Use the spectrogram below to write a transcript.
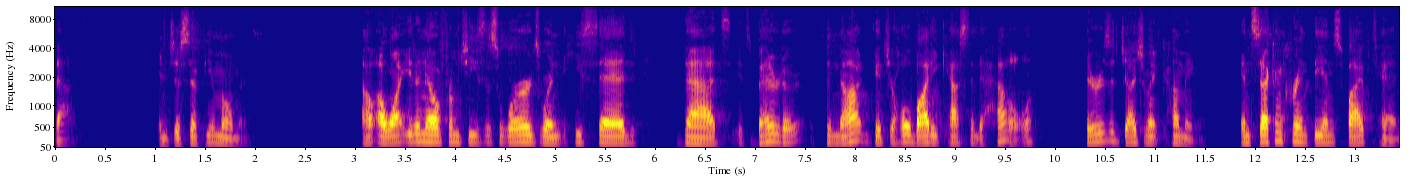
that in just a few moments. I, I want you to know from Jesus' words when he said that it's better to, to not get your whole body cast into hell, there is a judgment coming. In 2 Corinthians 5:10,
